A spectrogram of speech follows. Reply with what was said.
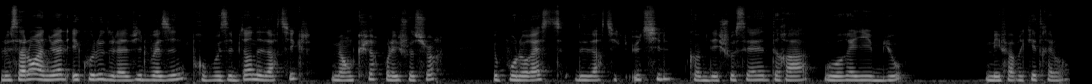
Le salon annuel écolo de la ville voisine proposait bien des articles, mais en cuir pour les chaussures, et pour le reste, des articles utiles comme des chaussettes, draps ou oreillers bio, mais fabriqués très loin.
